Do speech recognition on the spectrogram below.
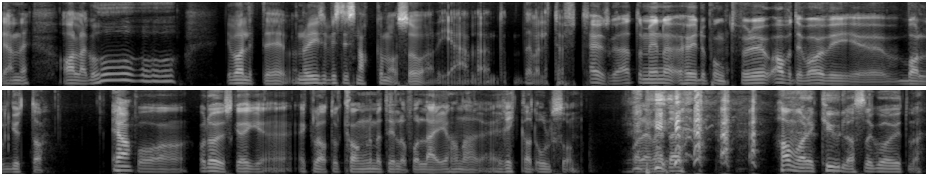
gjerne A-lag. Det var litt eh, når de, Hvis de snakka med oss, så var det jævla Det var litt tøft. Jeg husker et av mine høydepunkt, for av og til var jo vi eh, ballgutter. Ja. På, og da husker jeg eh, jeg klarte å krangle meg til å få leie han eh, Rikard Olsson. Var han var det kuleste å gå ut med.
